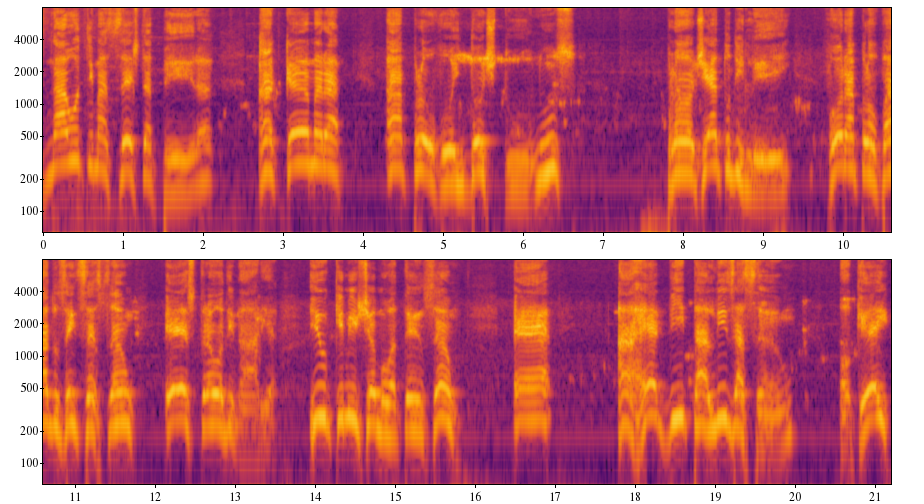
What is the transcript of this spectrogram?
na última sexta-feira, a Câmara aprovou em dois turnos projeto de lei foram aprovados em sessão extraordinária. E o que me chamou a atenção é a revitalização, ok?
